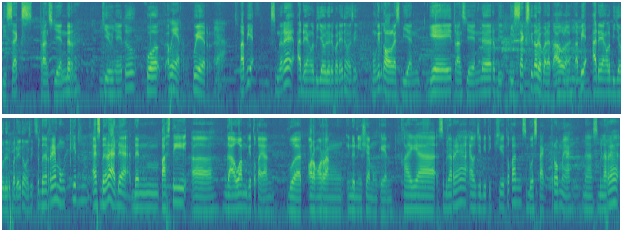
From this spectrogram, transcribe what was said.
bisex, transgender. Q-nya itu quo- apa? Queer. Queer. Ya. Tapi sebenarnya ada yang lebih jauh daripada itu gak sih? Mungkin kalau lesbian, gay, transgender, bi- bisex kita udah pada tahu lah. Tapi ada yang lebih jauh daripada itu gak sih? Sebenarnya mungkin eh sebenarnya ada dan pasti eh, nggak awam gitu kan buat orang-orang Indonesia mungkin. Kayak sebenarnya LGBTQ itu kan sebuah spektrum ya. Nah, sebenarnya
